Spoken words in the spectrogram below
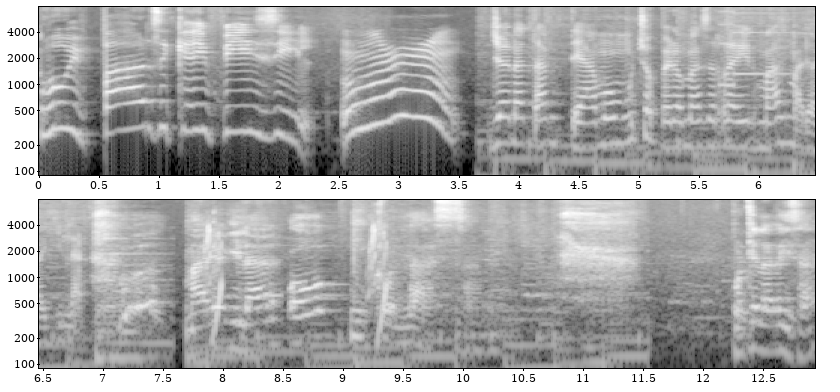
Uy, parce, qué difícil. Mm. Jonathan, te amo mucho, pero me hace reír más Mario Aguilar. Mario Aguilar o Nicolás. ¿Por qué la risa?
